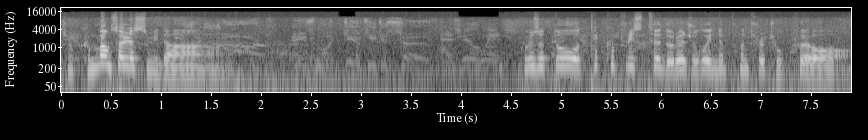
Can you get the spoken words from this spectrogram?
지금 금방 썰렸습니다 그러면서 또 Tech Priest 노려주고 있는 폰트를 좋고요.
